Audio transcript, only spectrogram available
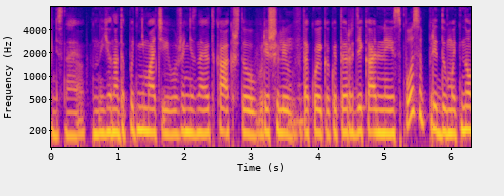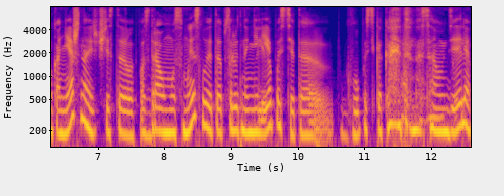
не знаю, ее надо поднимать и уже не знают как, что решили в такой какой-то радикальный способ придумать. Но, конечно, чисто по здравому смыслу это абсолютно нелепость глупость, это глупость какая-то на самом деле.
